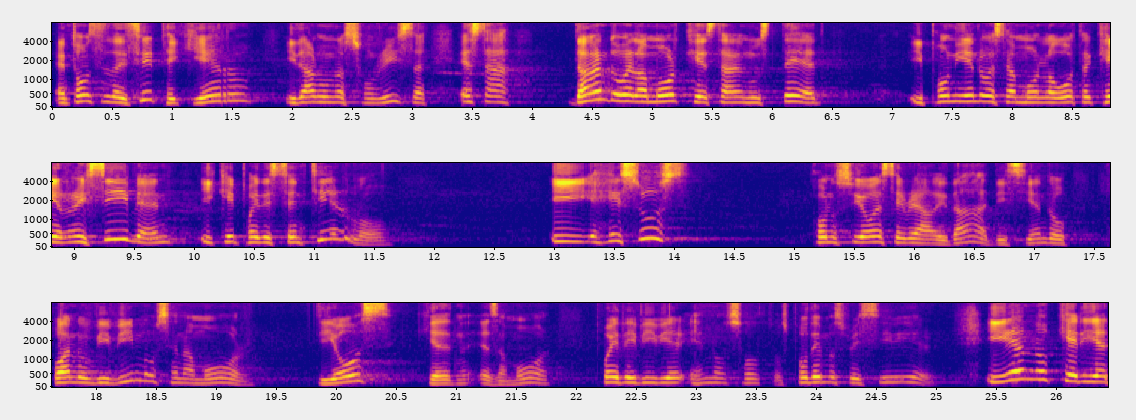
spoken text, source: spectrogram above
Entonces decir te quiero y dar una sonrisa está dando el amor que está en usted y poniendo ese amor en la otra que reciben y que puede sentirlo. Y Jesús conoció esta realidad diciendo, cuando vivimos en amor, Dios, que es amor, puede vivir en nosotros, podemos recibir. Y Él no quería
